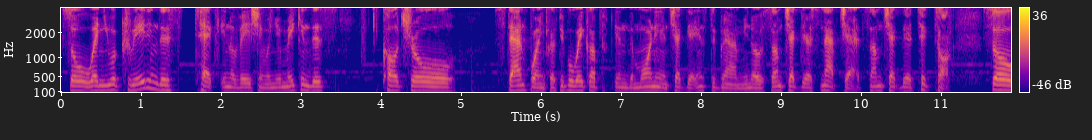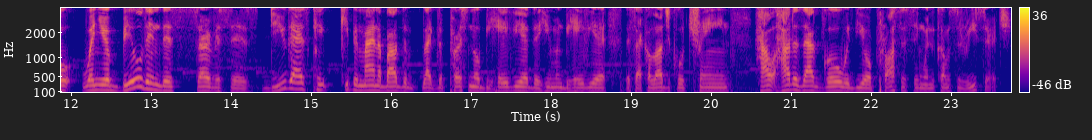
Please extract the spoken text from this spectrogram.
So when you are creating this tech innovation, when you're making this cultural standpoint because people wake up in the morning and check their Instagram, you know, some check their Snapchat, some check their TikTok so when you're building these services, do you guys keep keep in mind about the like the personal behavior, the human behavior, the psychological train? How how does that go with your processing when it comes to research?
